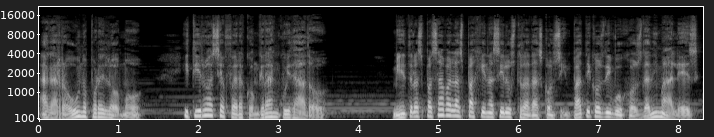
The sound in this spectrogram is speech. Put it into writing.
Agarró uno por el lomo y tiró hacia afuera con gran cuidado. Mientras pasaba las páginas ilustradas con simpáticos dibujos de animales,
